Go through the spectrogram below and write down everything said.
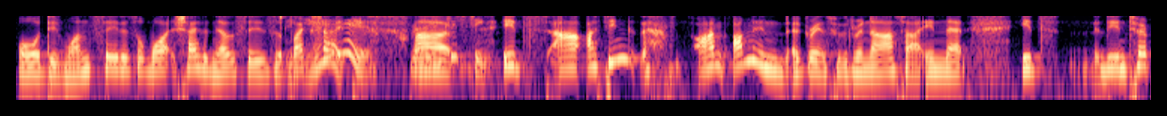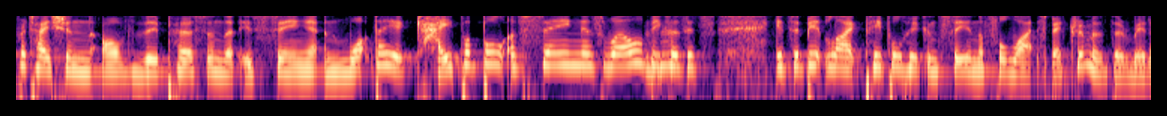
or did one see it as a white shape and the other see it as a black shape? Yes, very Uh, interesting. It's. Uh, I think I'm. I'm in agreement with Renata in that it's the interpretation of the person that is seeing it and what they are capable of seeing as well, Mm-hmm. because it's it's a bit like people who can see in the full light spectrum of the red,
